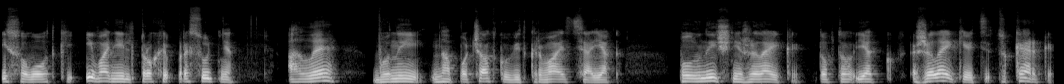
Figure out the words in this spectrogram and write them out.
і солодкі, і ваніль трохи присутня, але вони на початку відкриваються як полуничні жилейки, тобто як жилейки, ці цукерки.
